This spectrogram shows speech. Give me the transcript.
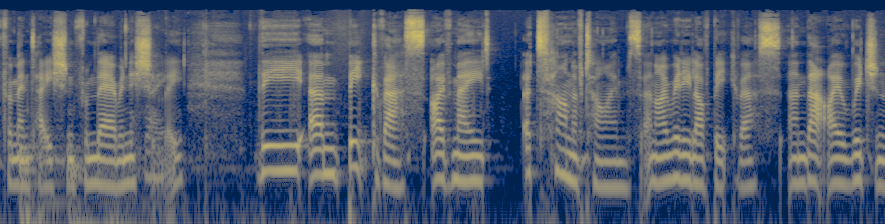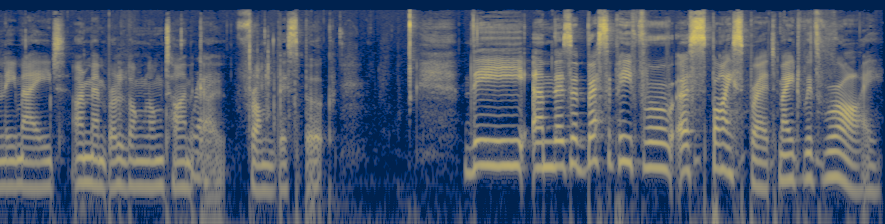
fermentation from there initially. The um, beet kvass I've made a ton of times, and I really love beet and that I originally made. I remember a long, long time ago Right. from this book. The um, there's a recipe for a spice bread made with rye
